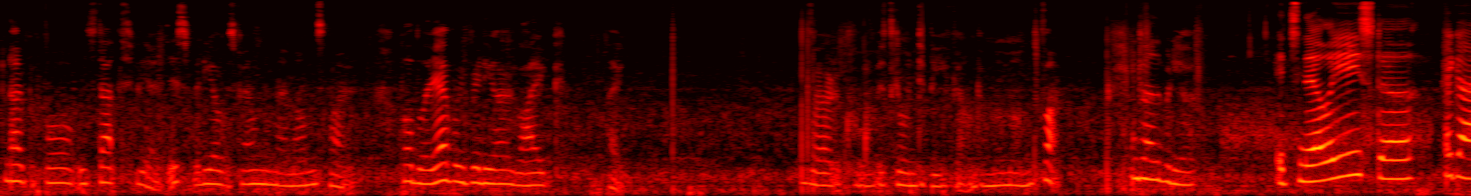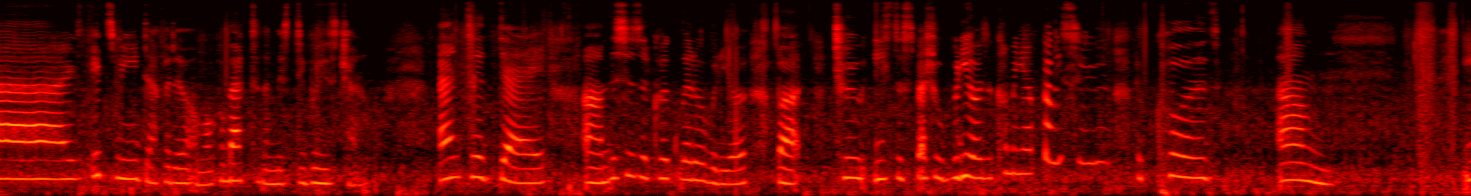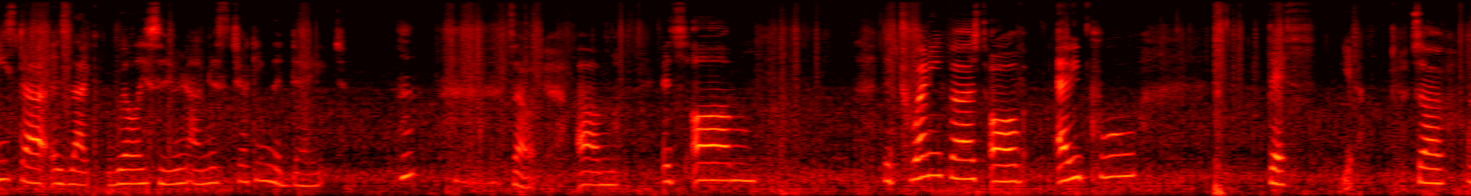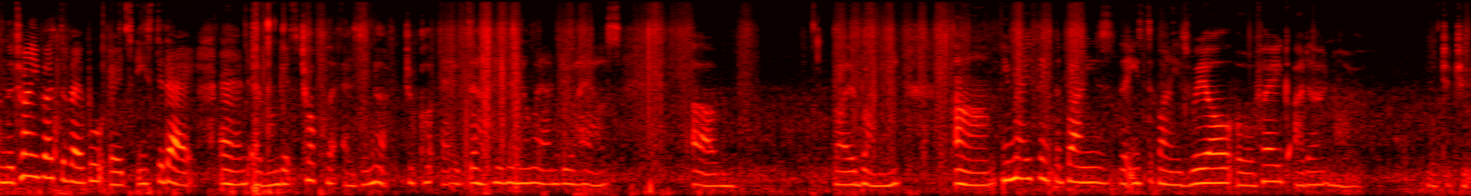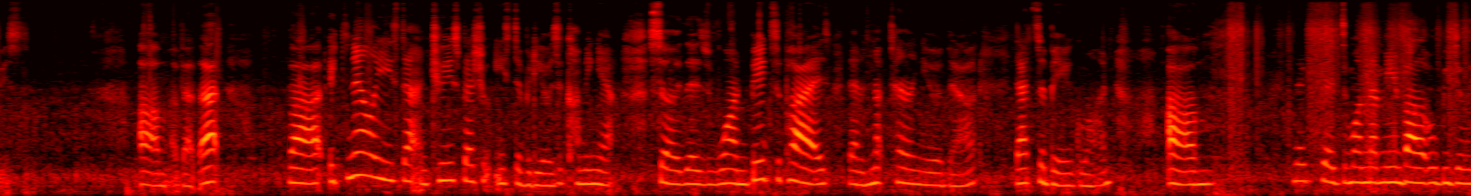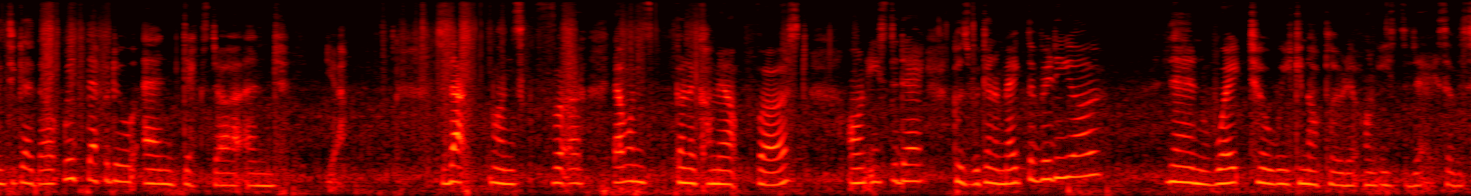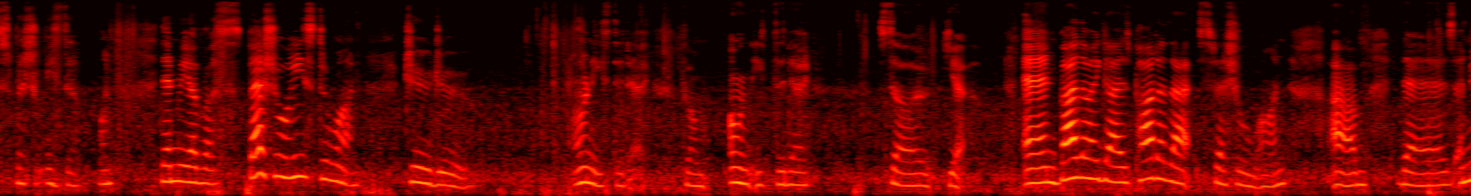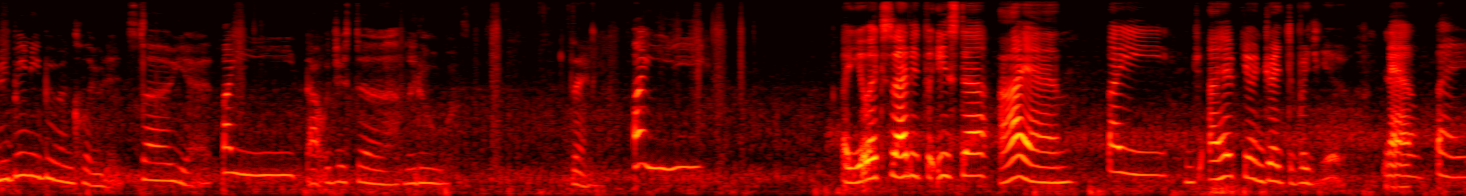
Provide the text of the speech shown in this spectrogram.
quick note before we start this video. This video was filmed on my mum's phone. Probably every video like like vertical is going to be found on my mum's phone. Enjoy the video. It's nearly Easter. Hey guys, it's me Daffodil and welcome back to the Mysty Boos channel. And today, um, this is a quick little video, but two Easter special videos are coming out very soon because um, Easter is like really soon. I'm just checking the date. so, um, it's um the 21st of April. This year. So on the 21st of April, it's Easter Day, and everyone gets chocolate, as you know. Chocolate eggs are hidden around your house um, by a bunny. Um, you may think the bunny's, the Easter bunny is real or fake. I don't know to choose um, about that. But it's nearly Easter and two special Easter videos are coming out. So there's one big surprise that I'm not telling you about. That's a big one. Um, next is the one that me and Violet will be doing together with Daffodil and Dexter and yeah. So that one's for, that one's gonna come out first on Easter Day because we're gonna make the video then wait till we can upload it on Easter Day. So it's a special Easter one. Then we have a special Easter one to do on Easter Day. Film on Easter Day. So yeah. And by the way guys, part of that special one, um, there's a new Beanie Boo included. So yeah, bye! That was just a little thing. Bye! Are you excited for Easter? I am. Bye. I hope you enjoyed the video. Now, bye.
